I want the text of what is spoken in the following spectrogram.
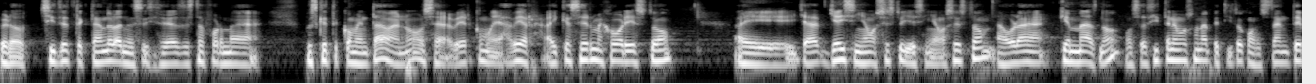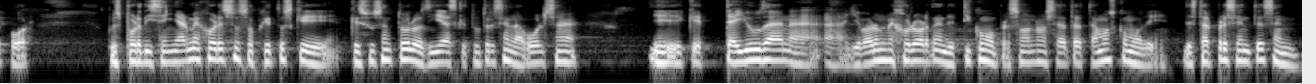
pero sí detectando las necesidades de esta forma, pues que te comentaba, ¿no? O sea, ver como de, a ver, hay que hacer mejor esto, eh, ya, ya diseñamos esto, ya diseñamos esto, ahora, ¿qué más, no? O sea, sí tenemos un apetito constante por, pues por diseñar mejor esos objetos que, que se usan todos los días, que tú traes en la bolsa, eh, que te ayudan a, llevar un mejor orden de ti como persona. O sea, tratamos como de, estar presentes en,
